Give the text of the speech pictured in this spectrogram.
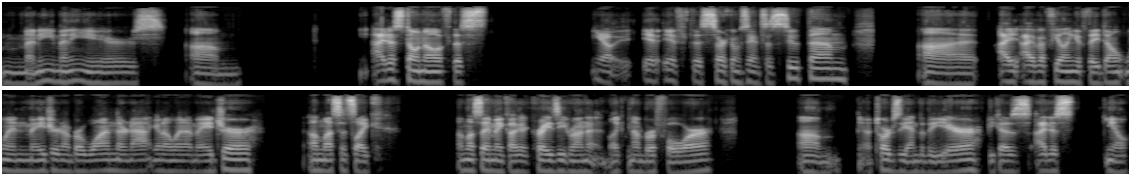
many, many years. Um, I just don't know if this you know, if, if the circumstances suit them, uh, I, I have a feeling if they don't win major number one, they're not going to win a major unless it's like, unless they make like a crazy run at like number four, um, you know, towards the end of the year. Because I just, you know,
